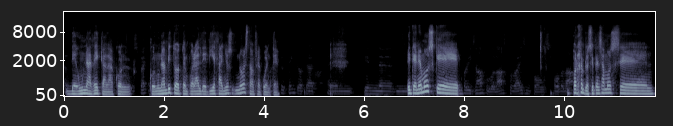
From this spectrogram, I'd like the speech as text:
de una década, con, con un ámbito temporal de 10 años, no es tan frecuente. Y tenemos que, por ejemplo, si pensamos en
